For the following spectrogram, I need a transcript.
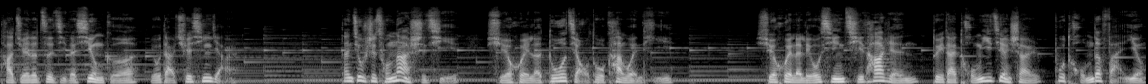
他觉得自己的性格有点缺心眼儿，但就是从那时起，学会了多角度看问题，学会了留心其他人对待同一件事儿不同的反应。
